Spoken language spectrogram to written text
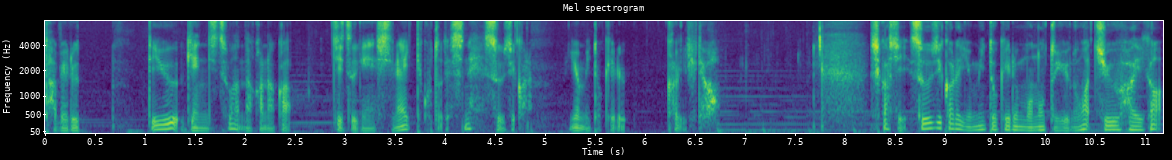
食べるっていう現実はなかなか実現してないってことですね。数字から読み解ける限りでは。しかし、数字から読み解けるものというのは、酎ハイが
